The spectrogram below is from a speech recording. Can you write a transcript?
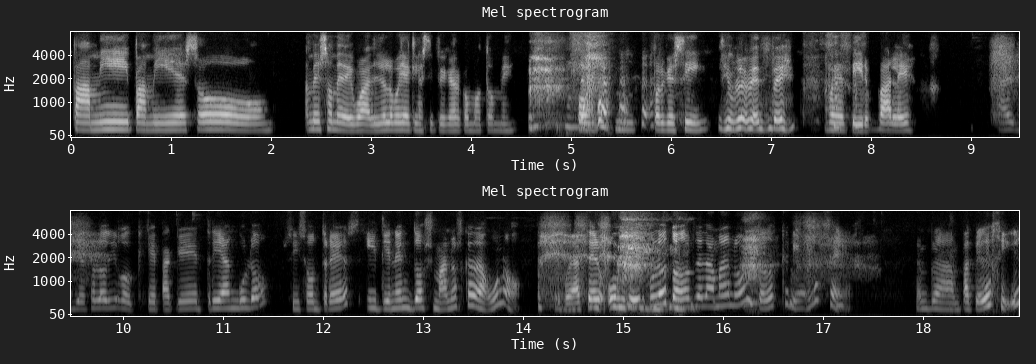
Para mí, para mí eso. A mí eso me da igual. Yo lo voy a clasificar como Tome. Por- porque sí, simplemente. Voy a decir, vale. A ver, yo solo digo que para qué triángulo, si son tres, y tienen dos manos cada uno. Se puede hacer un círculo, todos de la mano y todos queriéndose. En plan, ¿para qué elegir?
